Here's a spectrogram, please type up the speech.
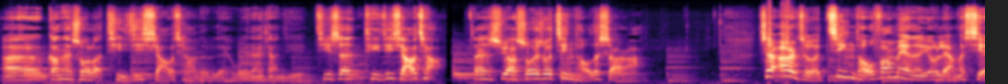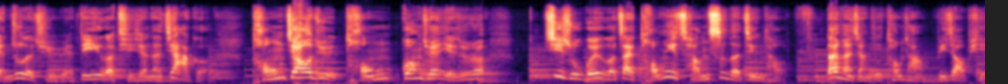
呃，刚才说了体积小巧，对不对？微单相机机身体积小巧，但是需要说一说镜头的事儿啊。这二者镜头方面呢，有两个显著的区别。第一个体现在价格，同焦距同光圈，也就是说。技术规格在同一层次的镜头，单反相机通常比较便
